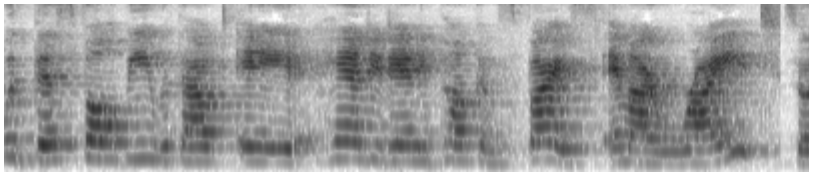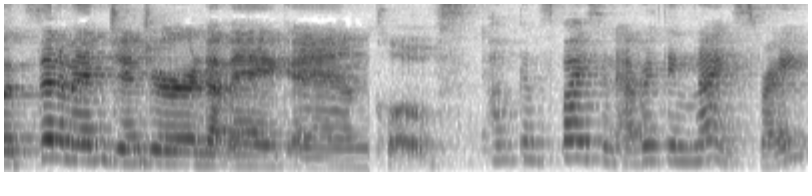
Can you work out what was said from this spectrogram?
would this fall be without a handy dandy pumpkin spice? Am I right? So it's cinnamon, ginger, nutmeg, and cloves pumpkin spice and everything nice, right?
